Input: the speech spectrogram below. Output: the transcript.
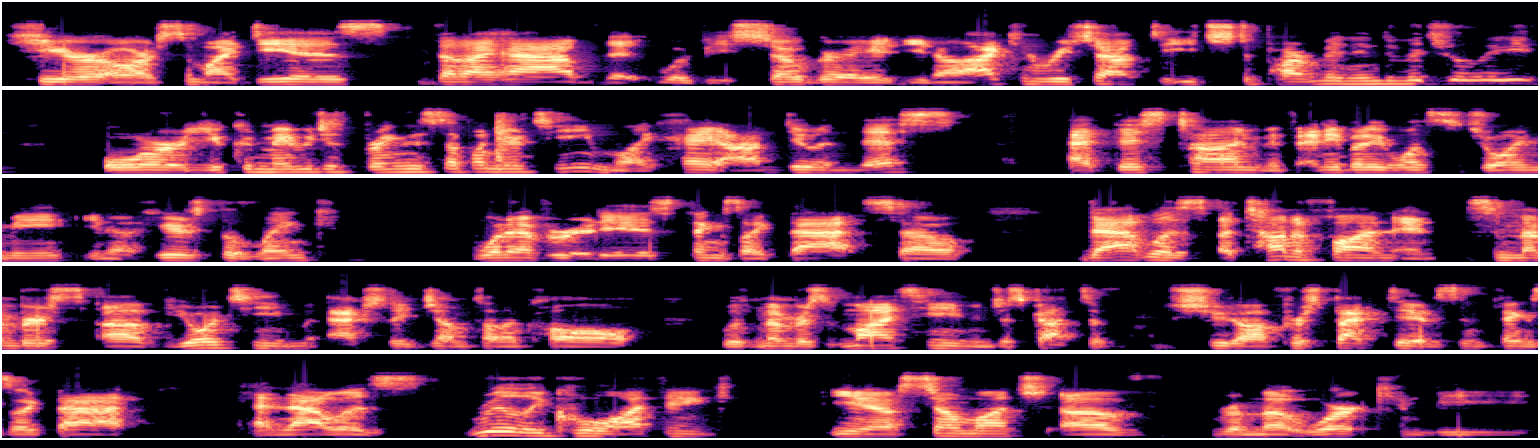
here are some ideas that I have that would be so great. You know, I can reach out to each department individually, or you could maybe just bring this up on your team. Like, hey, I'm doing this at this time. If anybody wants to join me, you know, here's the link, whatever it is, things like that. So that was a ton of fun. And some members of your team actually jumped on a call with members of my team and just got to shoot off perspectives and things like that. And that was really cool. I think, you know, so much of remote work can be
